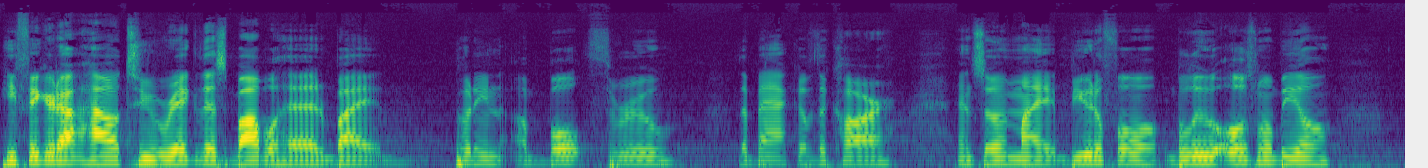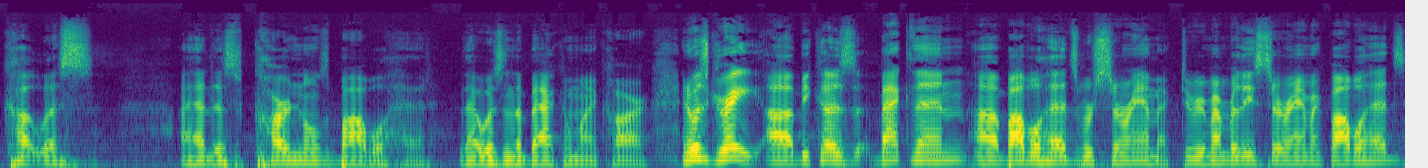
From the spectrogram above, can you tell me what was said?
he figured out how to rig this bobblehead by putting a bolt through the back of the car. And so in my beautiful blue Oldsmobile Cutlass, I had this Cardinals bobblehead that was in the back of my car. And it was great uh, because back then, uh, bobbleheads were ceramic. Do you remember these ceramic bobbleheads?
